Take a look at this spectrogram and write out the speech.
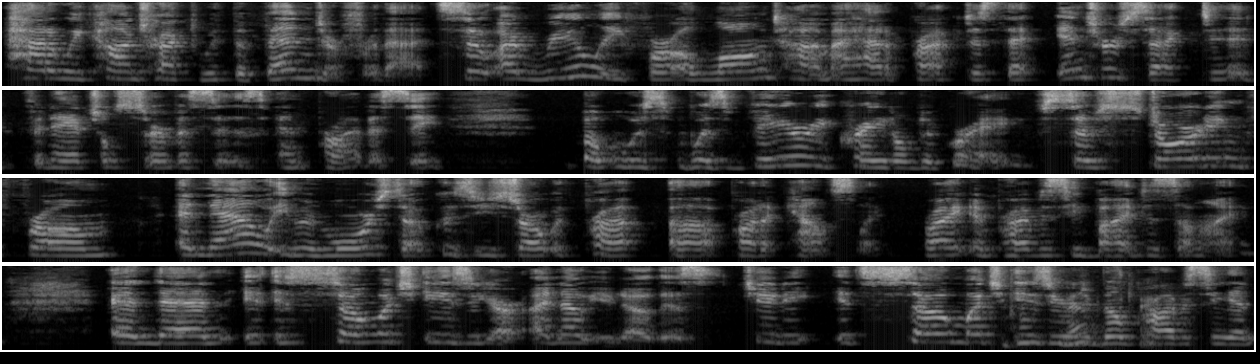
how do we contract with the vendor for that? So I really, for a long time, I had a practice that intersected financial services and privacy, but was was very cradle to grave. So starting from, and now even more so, because you start with pro, uh, product counseling, right, and privacy by design, and then it is so much easier. I know you know this, Judy. It's so much easier to build privacy in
